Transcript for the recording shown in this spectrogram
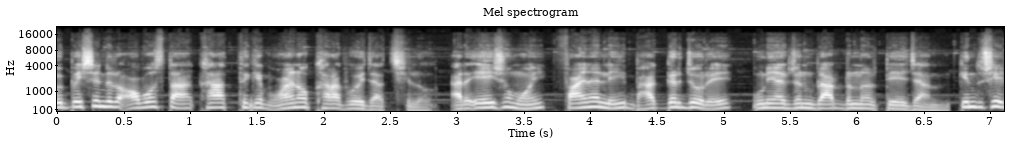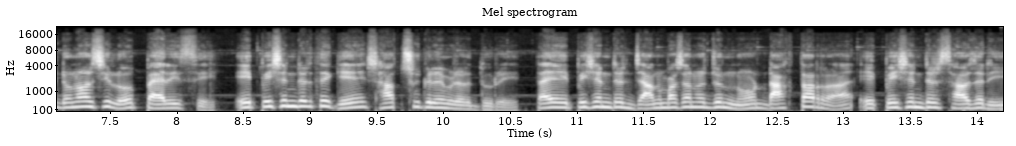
ওই পেশেন্টের অবস্থা খারাপ থেকে ভয়ানক খারাপ হয়ে যাচ্ছিল। আর এই সময় ফাইনালি ভাগ্যের জোরে উনি একজন ব্লাড ডোনার পেয়ে যান। কিন্তু সেই ডোনার ছিল প্যারিসে। এই পেশেন্টের থেকে সাতশো কিলোমিটার দূরে। তাই এই পেশেন্টের যান বাঁচানোর জন্য ডাক্তাররা এই পেশেন্টের সার্জারি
